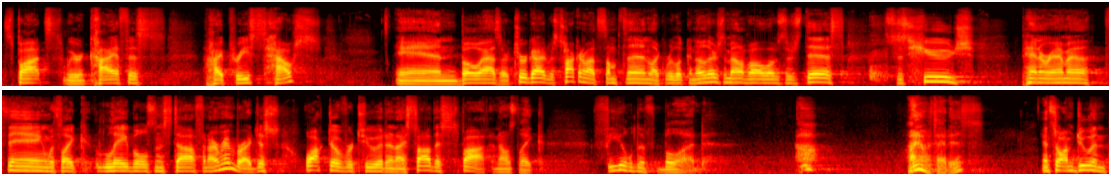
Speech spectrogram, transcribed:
spots. We were in Caiaphas, the high priest's house. And Boaz, our tour guide, was talking about something like we're looking, oh, there's the Mount of Olives, there's this, it's this huge panorama thing with like labels and stuff. And I remember I just walked over to it and I saw this spot and I was like, Field of Blood. I know what that is. And so I'm doing,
